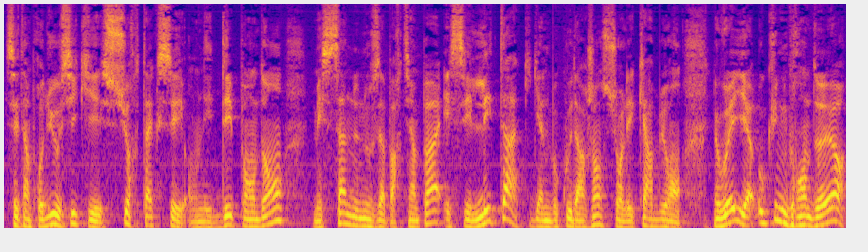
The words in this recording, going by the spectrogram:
C'est un produit aussi qui est surtaxé. On est dépendant, mais ça ne nous appartient pas et c'est l'État qui gagne beaucoup d'argent sur les carburants. Donc vous voyez, il n'y a aucune grandeur,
